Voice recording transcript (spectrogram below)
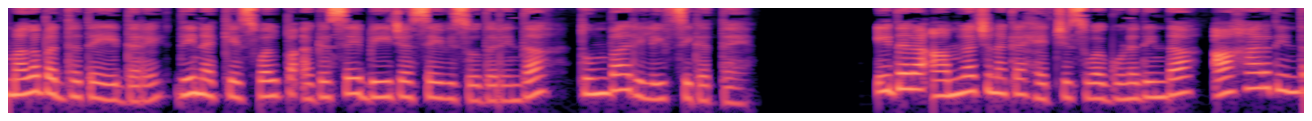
ಮಲಬದ್ಧತೆ ಇದ್ದರೆ ದಿನಕ್ಕೆ ಸ್ವಲ್ಪ ಅಗಸೆ ಬೀಜ ಸೇವಿಸುವುದರಿಂದ ತುಂಬಾ ರಿಲೀಫ್ ಸಿಗತ್ತೆ. ಇದರ ಆಮ್ಲಜನಕ ಹೆಚ್ಚಿಸುವ ಗುಣದಿಂದ, ಆಹಾರದಿಂದ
